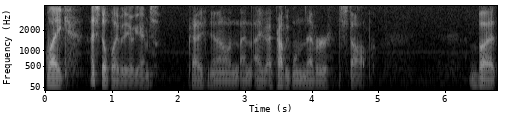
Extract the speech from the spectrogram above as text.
Like I still play video games. Okay, you know, and, and I, I probably will never stop. But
